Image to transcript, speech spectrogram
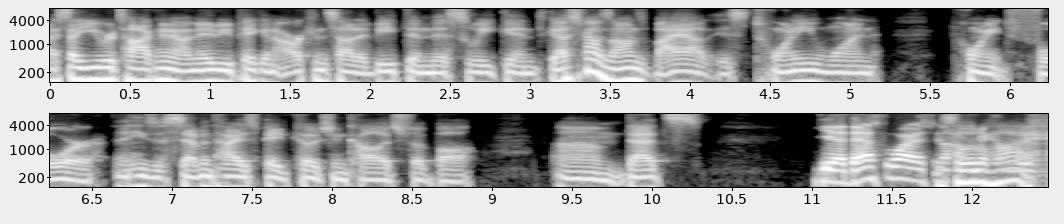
I saw you were talking about maybe picking Arkansas to beat them this weekend. Gus Malzahn's buyout is twenty one point four, and he's the seventh highest paid coach in college football. Um, that's yeah, that's why it's, it's a little high,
